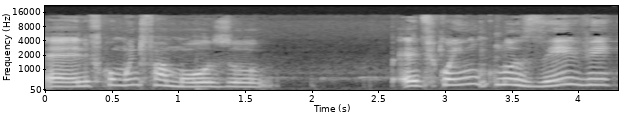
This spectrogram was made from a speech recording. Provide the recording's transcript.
é, ele ficou muito famoso, ele ficou inclusive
